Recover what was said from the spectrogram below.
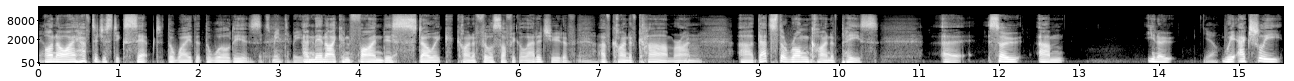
yeah. oh no I have to just accept the way that the world is It's meant to be and then way. I can find this stoic kind of philosophical attitude of Mm. of kind of calm right uh, that's the wrong kind of peace uh, so um, you know Yeah. we're actually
